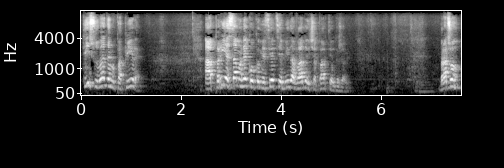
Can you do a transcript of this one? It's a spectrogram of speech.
Ti su uveden u papire. A prije samo nekoliko mjeseci je bila vladajuća partija u državi. Braćo,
